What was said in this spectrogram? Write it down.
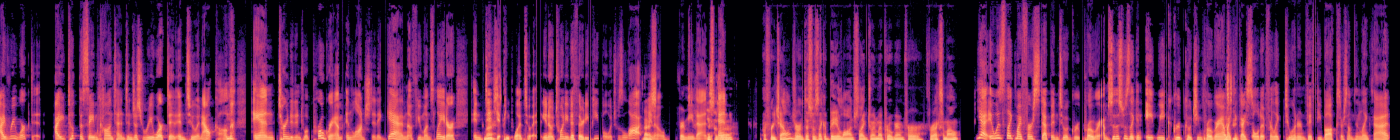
I reworked it. I took the same content and just reworked it into an outcome and turned it into a program and launched it again a few months later and did Nice. get people into it, you know, 20 to 30 people, which was a lot, Nice. you know, for me then. and a, a free challenge, or this was like a beta launch, like join my program for for X amount. yeah, it was like my first step into a group program. So this was like an eight week group coaching program. I I, think I sold it for like 250 bucks or something like that.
